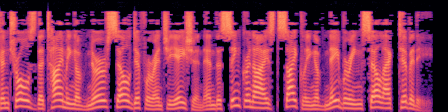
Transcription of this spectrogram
controls the timing of nerve cell differentiation and the synchronized cycling of neighboring cell activity.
